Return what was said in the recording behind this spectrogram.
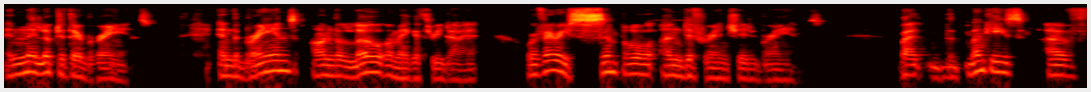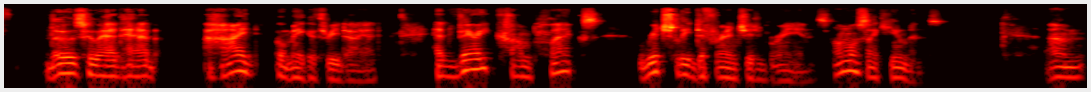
And then they looked at their brains. And the brains on the low omega 3 diet were very simple, undifferentiated brains. But the monkeys of those who had had a high omega 3 diet had very complex, richly differentiated brains, almost like humans. Um,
